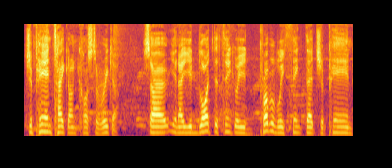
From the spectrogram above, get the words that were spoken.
Japan take on Costa Rica. So, you know, you'd like to think, or you'd probably think that Japan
